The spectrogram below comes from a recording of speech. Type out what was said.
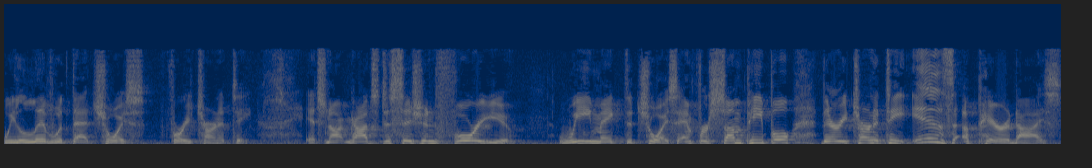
We live with that choice for eternity. It's not God's decision for you. We make the choice. And for some people, their eternity is a paradise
